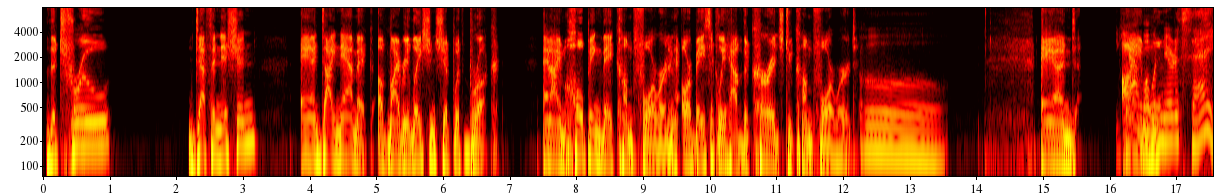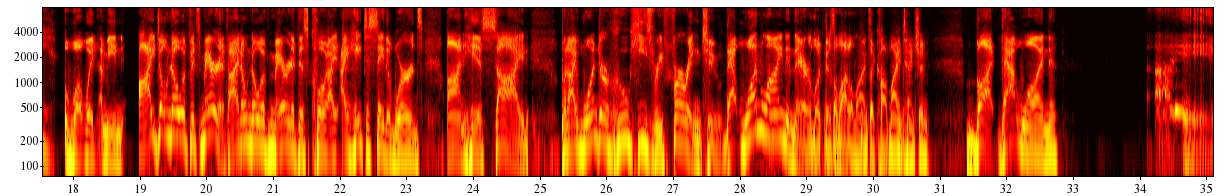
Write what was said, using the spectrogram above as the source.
the true definition and dynamic of my relationship with Brooke." And I'm hoping they come forward and or basically have the courage to come forward. Ooh. And Yeah, I am what would Meredith say? what would I mean? I don't know if it's Meredith. I don't know if Meredith is quote. I, I hate to say the words on his side, but I wonder who he's referring to. That one line in there. Look, there's a lot of lines that caught my attention, but that one uh,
